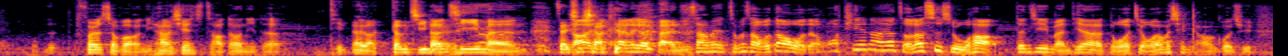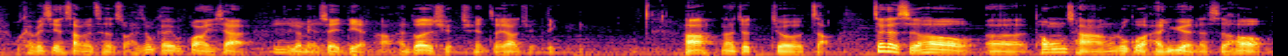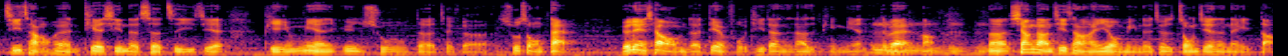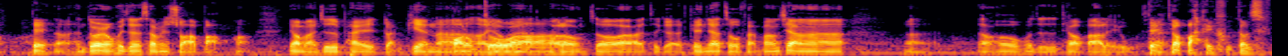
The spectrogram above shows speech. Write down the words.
，first of all，你还要先找到你的停那个登机门登，机门，再去然后你下就看那个板子上面怎么找不到我的？哇天哪，要走到四十五号登机门，天啊，多久？我要不要先赶快过去？我可不可以先上个厕所？还是我可以逛一下这个免税店？哈、很多的选选择要决定。好，那就就找。这个时候，呃，通常如果很远的时候，机场会很贴心的设置一些平面运输的这个输送带，有点像我们的电扶梯，但是它是平面的，对不对？好，那香港机场很有名的就是中间的那一道，对。那很多人会在上面耍宝哈，要么就是拍短片啊，划龙舟啊。划龙舟啊，这个跟人家走反方向啊，啊，然后或者是跳芭蕾舞，对，跳芭蕾舞倒是。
